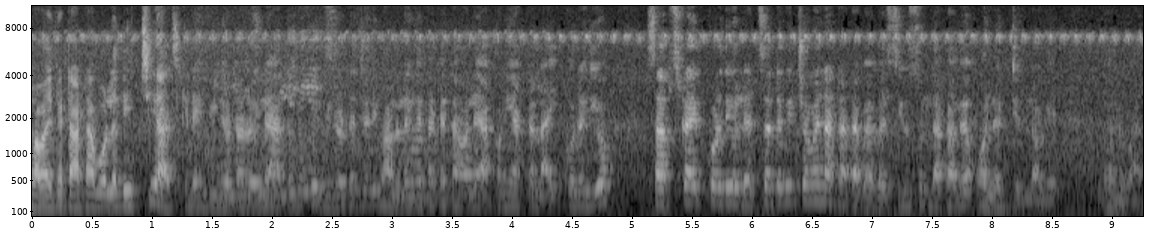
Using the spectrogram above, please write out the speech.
সবাইকে টাটা বলে দিচ্ছি। আজকের এই ভিডিওটা রইলে এতটুকু ভিডিওটা যদি ভালো লেগে থাকে তাহলে এখনই একটা লাইক করে দিও। সাবস্ক্রাইব করে দিও। লেটস আট টাটা, বাই বাই। সিউ দেখাবে অন্য ব্লগে ধন্যবাদ।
